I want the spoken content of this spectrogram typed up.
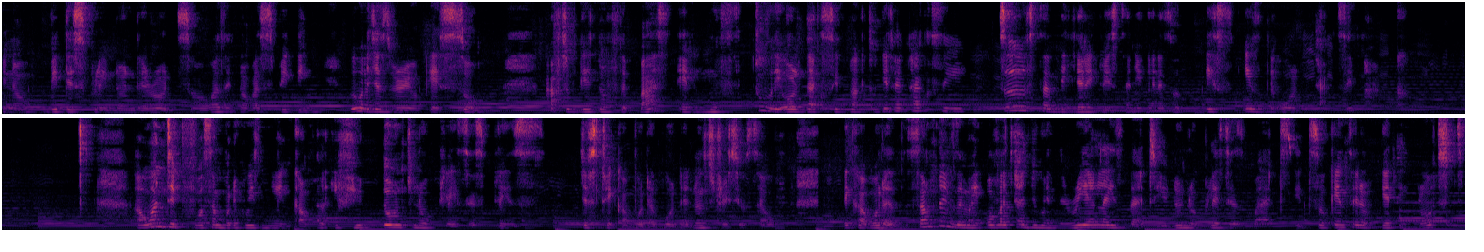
you know, be disciplined on the road, so I wasn't over speeding. We were just very okay. So have to get off the bus and move to the old taxi park to get a taxi to start the journey to Eastern Uganda. So this is the old taxi park. Uh, one tip for somebody who is new in Kampala: if you don't know places, please just take a boda boda. Don't stress yourself. Take a boda. Sometimes they might overcharge you when they realize that you don't know places, but it's okay. Instead of getting lost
